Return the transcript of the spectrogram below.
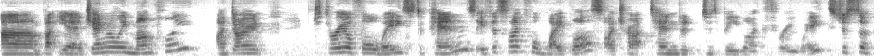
Um, but yeah, generally monthly. I don't. Three or four weeks depends. If it's like for weight loss, I try tend to, to be like three weeks, just to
